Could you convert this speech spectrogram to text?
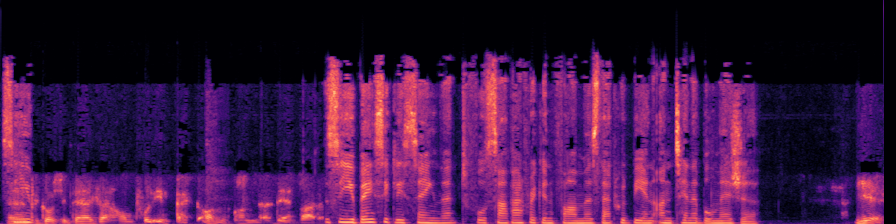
so uh, because it has a harmful impact on, on uh, the environment. So you're basically saying that for South African farmers that would be an untenable measure? Yes,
